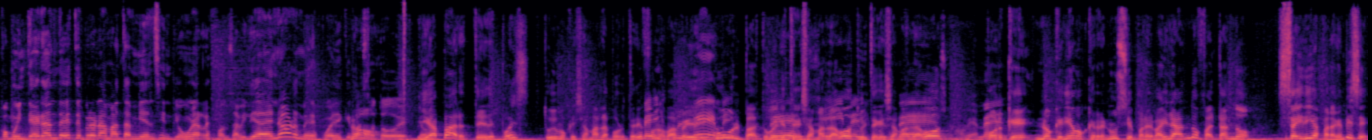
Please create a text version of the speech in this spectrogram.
como integrante de este programa, también sintió una responsabilidad enorme después de que No, pasó todo esto. Y aparte, después tuvimos que llamarla por teléfono para pedir disculpas. Tuviste que llamarla sí, vos, tuviste que llamarla vos. obviamente. Porque no queríamos que renuncie para el bailando, faltando seis días para que empiece.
